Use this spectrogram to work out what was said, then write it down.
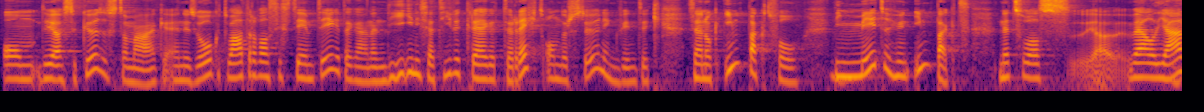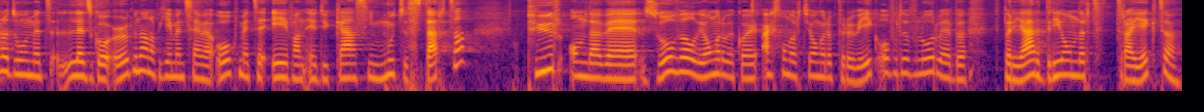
om de juiste keuzes te maken en dus ook het watervalsysteem tegen te gaan. En die initiatieven krijgen terecht ondersteuning, vind ik. Ze zijn ook impactvol. Die meten hun impact. Net zoals ja, wij al jaren doen met Let's Go Urban. Op een gegeven moment zijn wij ook met de E van educatie moeten starten puur omdat wij zoveel jongeren, we krijgen 800 jongeren per week over de vloer. We hebben per jaar 300 trajecten,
